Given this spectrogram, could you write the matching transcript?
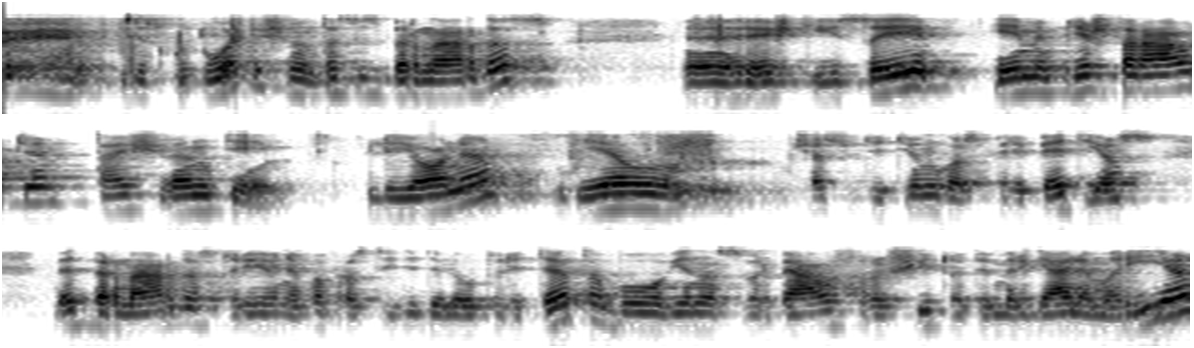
diskutuoti šventasis Bernardas, e, reiškia, jisai ėmė prieštarauti tai šventėjai. Lyone dėl čia sudėtingos peripetijos, bet Bernardas turėjo nepaprastai didelį autoritetą, buvo vienas svarbiausių rašytojų apie mergelę Mariją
